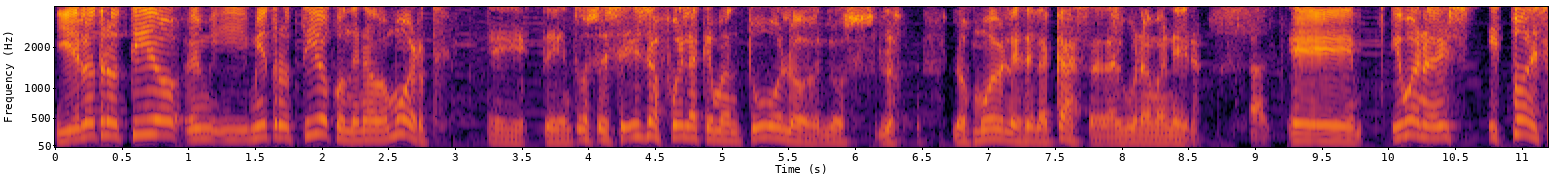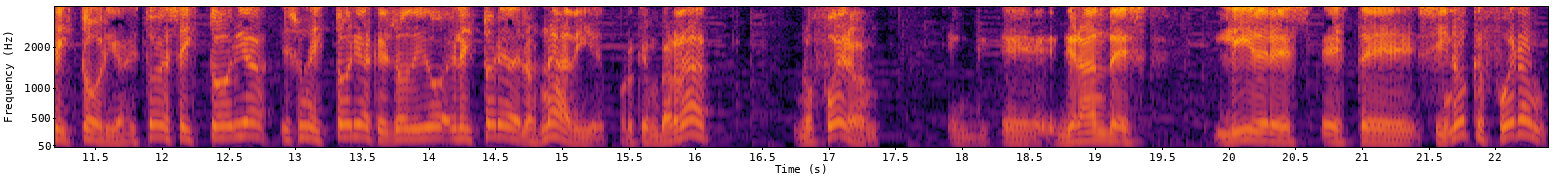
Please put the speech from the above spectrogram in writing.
Y el otro tío, y mi otro tío condenado a muerte. Este, entonces ella fue la que mantuvo los, los, muebles de la casa, de alguna manera. Eh, y bueno, es, es, toda esa historia, es toda esa historia, es una historia que yo digo, es la historia de los nadie, porque en verdad no fueron eh, grandes líderes, este, sino que fueron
